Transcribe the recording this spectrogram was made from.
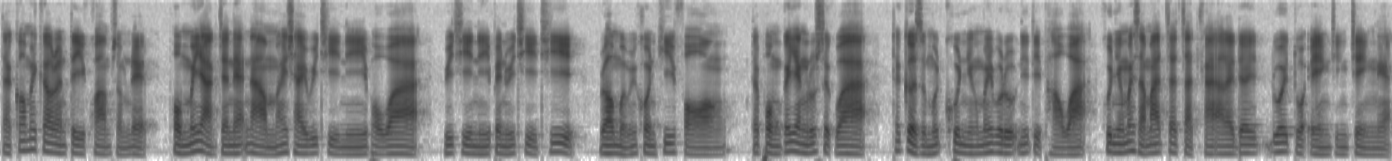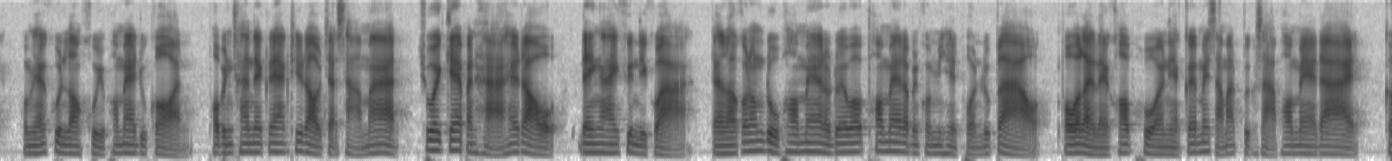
แต่ก็ไม่การันตีความสำเร็จ ผมไม่อยากจะแนะนำให้ใช้วิธีนี้ เพราะว่าวิธีนี้เป็นวิธีที่เราเหมือนเป็นคนขี้ฟ้อง แต่ผมก็ยังรู้สึกว่าถ้าเกิดสมมติคุณยังไม่บรรลุนิติภาวะ คุณยังไม่สามารถจะจัดการอะไรได้ด้วยตัวเองจริง ๆ เนี่ย ผมอยากให้คุณลองคุยพ่อแม่ดูก่อน พอเป็นขั้นแรก ๆ ที่เราจะสามารถช่วยแก้ปัญหาให้เราได้ง่ายขึ้นดีกว่า แต่เราก็ต้องดูพ่อแม่เราด้วยว่าพ่อแม่เราเป็นคนมีเหตุผลหรือเปล่า เพราะว่าหลาย ๆ ครอบครัวเนี่ยก็ไม่สามารถปรึกษาพ่อแม่ได้ ก็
